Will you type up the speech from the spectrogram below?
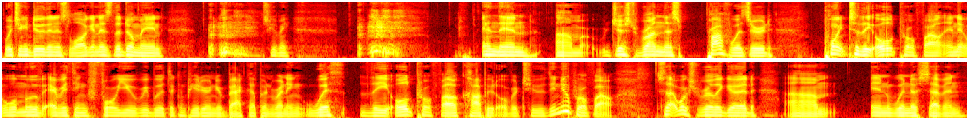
what you can do then is log in as the domain, excuse me, and then um, just run this prof wizard point to the old profile and it will move everything for you, reboot the computer, and you're back up and running with the old profile copied over to the new profile. So that works really good um, in Windows 7.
